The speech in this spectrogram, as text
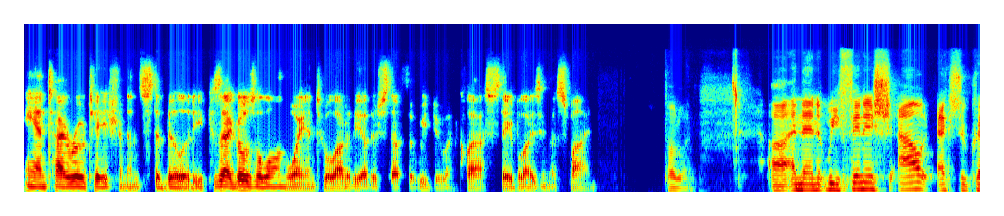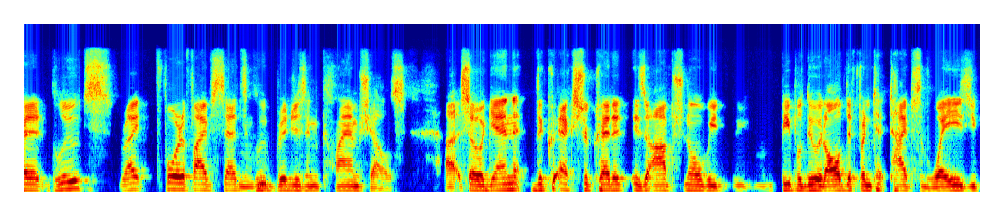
anti-rotation and stability because that goes a long way into a lot of the other stuff that we do in class stabilizing the spine. Totally uh, and then we finish out extra credit glutes right four to five sets mm-hmm. glute bridges and clamshells uh, so again, the extra credit is optional. We, we people do it all different t- types of ways, you,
